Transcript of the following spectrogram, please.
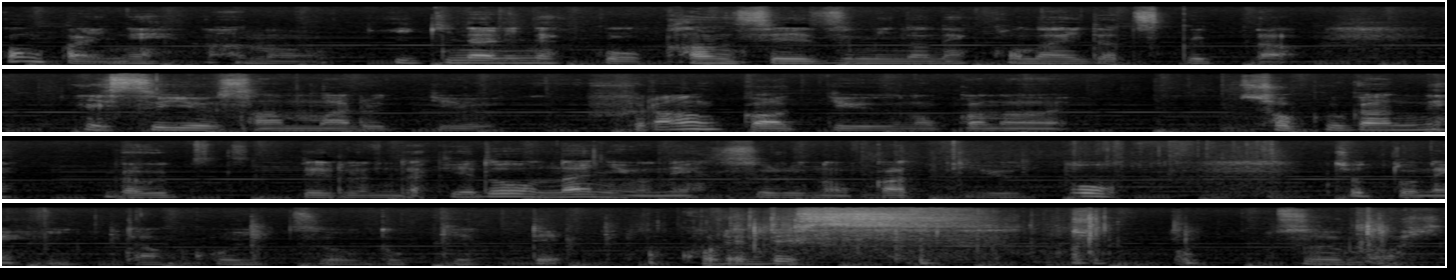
今回ねあのいきなりねこう完成済みのねこの間作った SU30 っていうフランカーっていうのかな食玩ねが映ってるんだけど何をねするのかっていうとちょっとね一旦こいつをどけてこれです。ちょっとズームを引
